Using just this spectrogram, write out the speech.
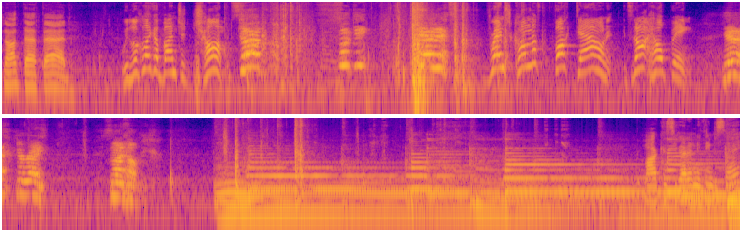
it's not that bad. We look like a bunch of chumps. Stop! Fucking damn it! Wrench, calm the fuck down. It's not helping. Yeah, you're right. It's not helping. Marcus, you got anything to say?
